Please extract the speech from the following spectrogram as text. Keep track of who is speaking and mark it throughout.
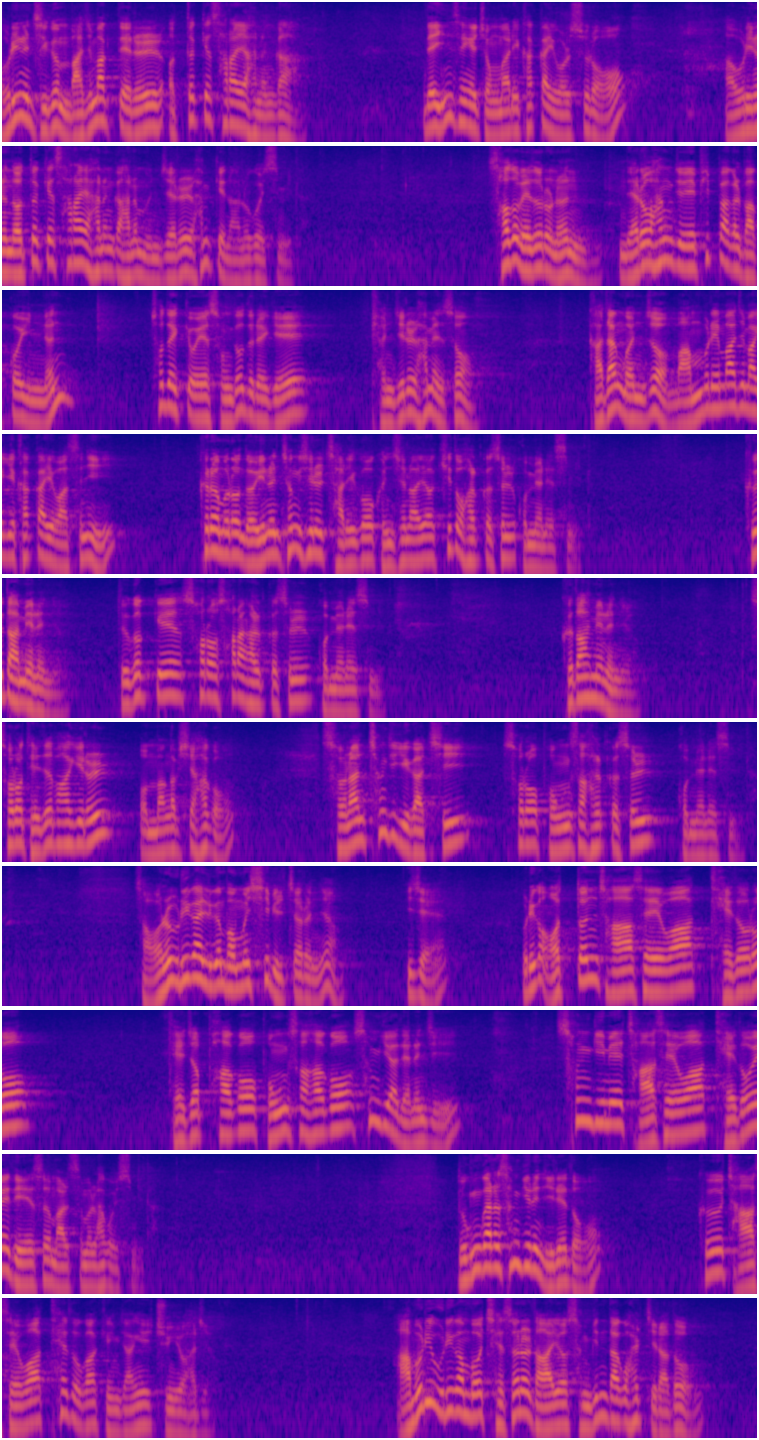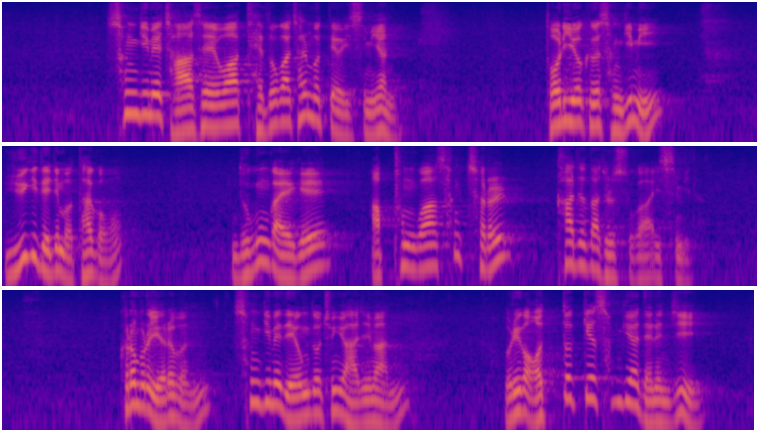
Speaker 1: 우리는 지금 마지막 때를 어떻게 살아야 하는가? 내 인생의 종말이 가까이 올수록 아, 우리는 어떻게 살아야 하는가 하는 문제를 함께 나누고 있습니다. 사도 베드로는 네로 황제의 핍박을 받고 있는 초대교회 성도들에게 편지를 하면서 가장 먼저 만물의 마지막이 가까이 왔으니 그러므로 너희는 정신을 차리고 근신하여 기도할 것을 권면했습니다. 그 다음에는요, 뜨겁게 서로 사랑할 것을 권면했습니다. 그 다음에는요, 서로 대접하기를 원망없이 하고 선한 청지기 같이 서로 봉사할 것을 권면했습니다. 자, 오늘 우리가 읽은 본문 11절은요, 이제 우리가 어떤 자세와 태도로 대접하고 봉사하고 섬겨야 되는지 섬김의 자세와 태도에 대해서 말씀을 하고 있습니다. 누군가를 섬기는 일에도 그 자세와 태도가 굉장히 중요하죠. 아무리 우리가 뭐 최선을 다하여 섬긴다고 할지라도 섬김의 자세와 태도가 잘못되어 있으면 도리어 그 섬김이 유익이 되지 못하고 누군가에게 아픔과 상처를 가져다 줄 수가 있습니다. 그러므로 여러분, 섬김의 내용도 중요하지만 우리가 어떻게 섬겨야 되는지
